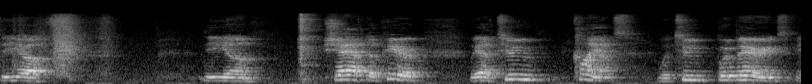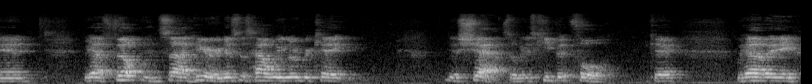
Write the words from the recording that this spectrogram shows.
the uh, the um, shaft up here, we have two clamps with two bearings, and we have felt inside here. This is how we lubricate this shaft. So we just keep it full. Okay, we have a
